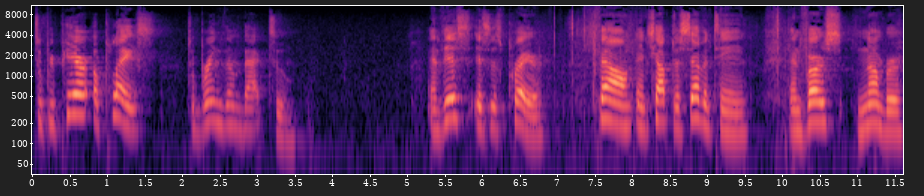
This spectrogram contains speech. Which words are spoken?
to prepare a place to bring them back to. And this is his prayer found in chapter 17 and verse number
